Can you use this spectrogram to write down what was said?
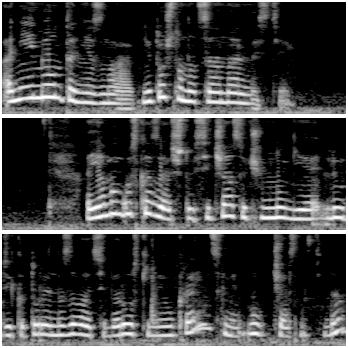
Они имен-то не знают, не то что национальностей. А я могу сказать, что сейчас очень многие люди, которые называют себя русскими и украинцами, ну, в частности, да,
